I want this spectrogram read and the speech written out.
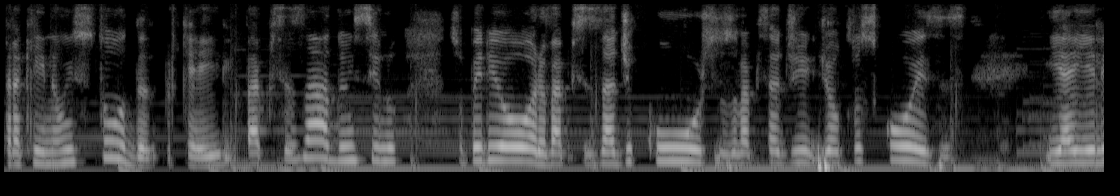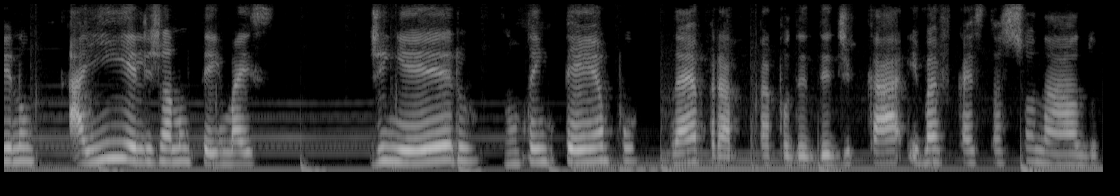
para quem não estuda, porque aí ele vai precisar do ensino superior, vai precisar de cursos, vai precisar de, de outras coisas. E aí ele não, aí ele já não tem mais dinheiro, não tem tempo, né, para poder dedicar e vai ficar estacionado.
